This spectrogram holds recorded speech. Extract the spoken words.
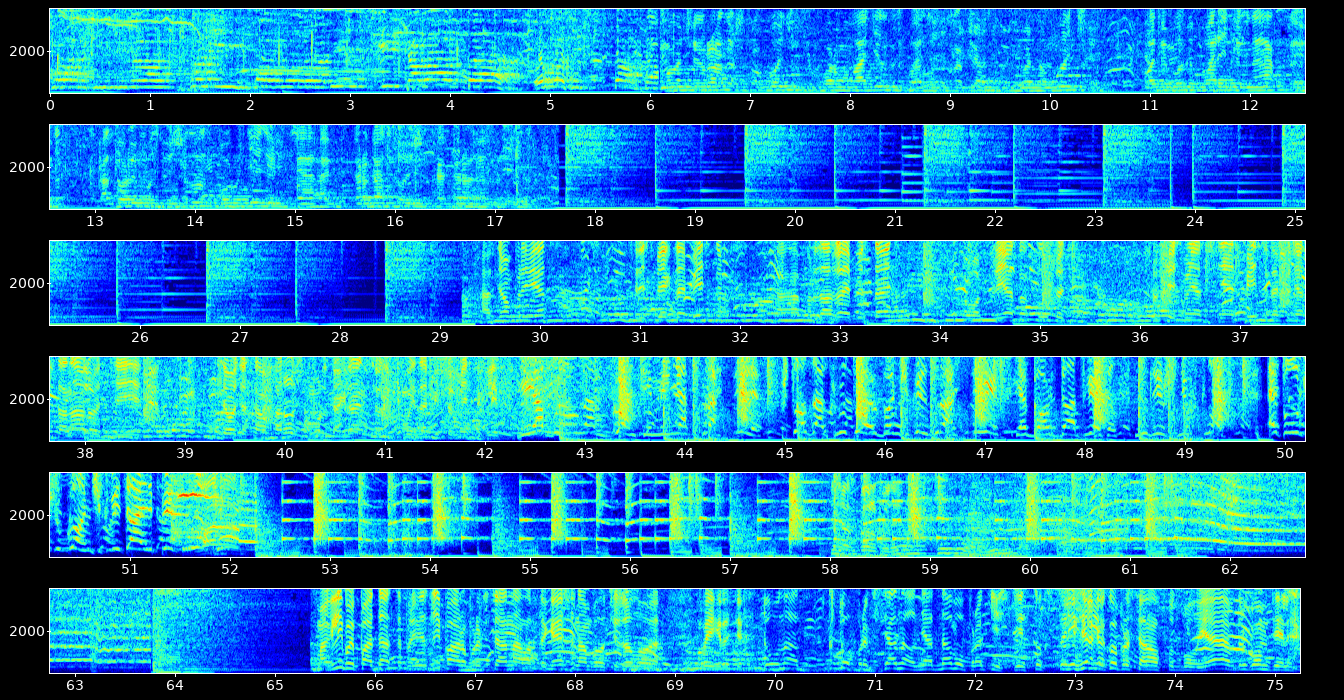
гонщики Блин, Формула 1 и команда Росич Станка. Мы очень рады, что гонщики Формулы-1 согласились участвовать в этом матче, в этой благотворительной акции, которая посвящена сбору денег для дорогостоящих операций детей. Артем, привет. Респект за песню. А, Продолжай писать. Вот, приятно слушать, что в честь меня сочиняет песни, так что не останавливаюсь. И всего тебе самого хорошего. Может, когда-нибудь все-таки мы запишем вместе клип. Я был на гонке, меня спросили, что за крутой гонщик из России. Я гордо ответил, без лишних слов. Это лучший гонщик Виталий Петров. Сейчас Могли бы поддаться, привезли пару профессионалов, то, конечно, нам было тяжело выиграть их. Да у нас кто профессионал? Ни одного практически, есть только старики. я какой профессионал в футбол? Я в другом деле.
